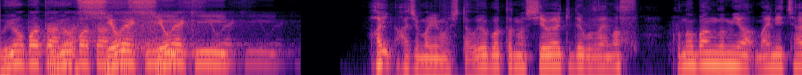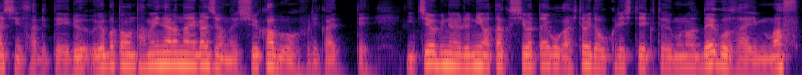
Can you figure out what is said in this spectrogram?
うよばたの塩焼き。焼き。はい始まりました。うよばたの塩焼きでございます。この番組は毎日配信されているうよばたのためにならないラジオの1週間分を振り返って日曜日の夜に私岩田英子が一人でお送りしていくというものでございます、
